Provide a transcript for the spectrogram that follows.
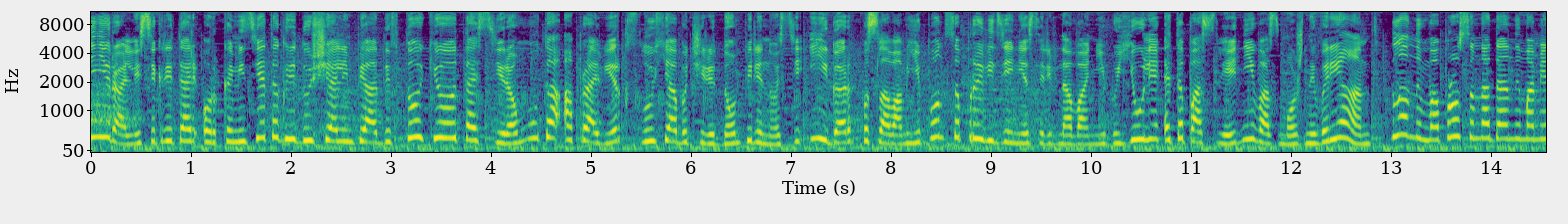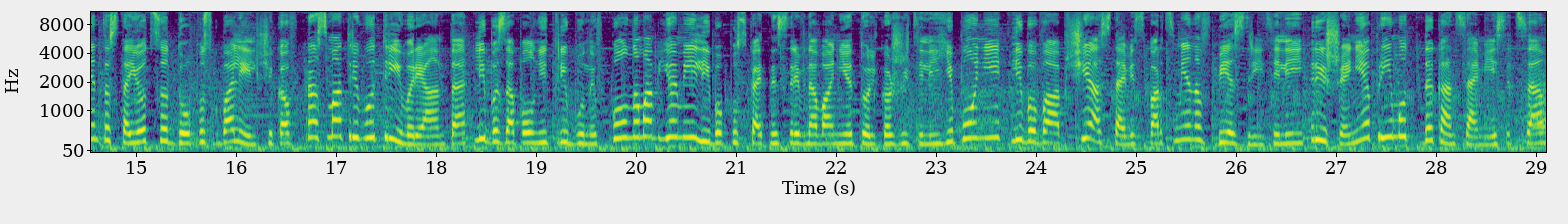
Генеральный секретарь оргкомитета грядущей Олимпиады в Токио Тасира Мута опроверг слухи об очередном переносе игр. По словам японца, проведение соревнований в июле – это последний возможный вариант. Главным вопросом на данный момент остается допуск болельщиков. Рассматривают три варианта – либо заполнить трибуны в полном объеме, либо пускать на соревнования только жителей Японии, либо вообще оставить спортсменов без зрителей. Решение примут до конца месяца.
